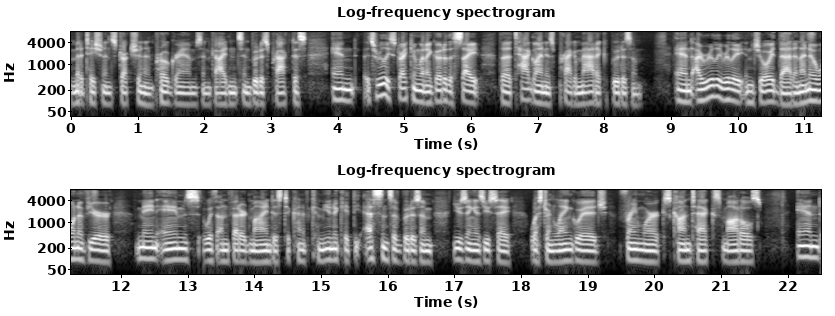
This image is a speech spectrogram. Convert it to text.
meditation instruction and programs and guidance in Buddhist practice. And it's really striking when I go to the site, the tagline is pragmatic Buddhism. And I really, really enjoyed that. And I know one of your main aims with Unfettered Mind is to kind of communicate the essence of Buddhism using, as you say, Western language, frameworks, contexts, models. And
